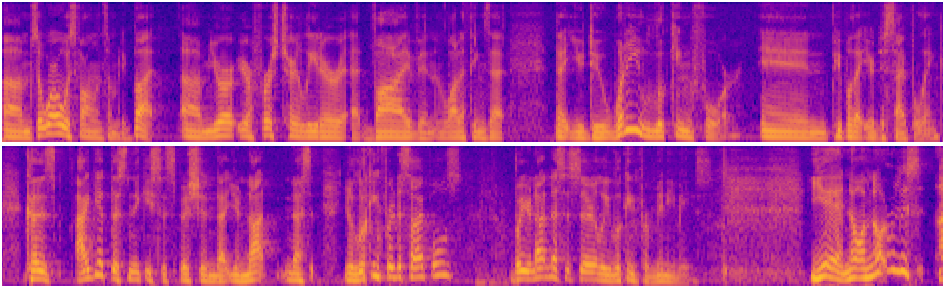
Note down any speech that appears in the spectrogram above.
Um, so we're always following somebody, but um, you're you're a first chair leader at Vive and a lot of things that that you do. What are you looking for in people that you're discipling? Because I get the sneaky suspicion that you're not nece- you're looking for disciples, but you're not necessarily looking for mini me's. Yeah, no, I'm not really.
